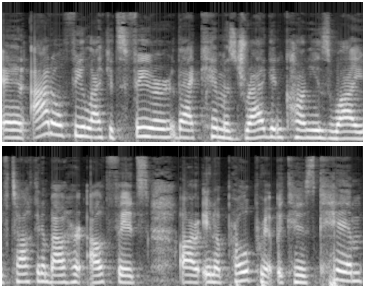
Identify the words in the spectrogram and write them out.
and I don't feel like it's fair that Kim is dragging Kanye's wife, talking about her outfits are inappropriate because Kim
